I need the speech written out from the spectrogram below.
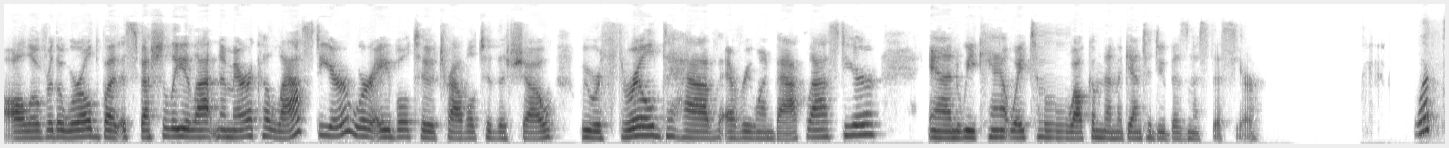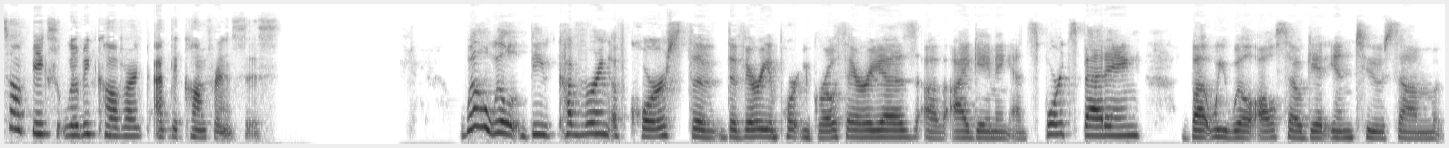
all over the world, but especially Latin America. Last year, were able to travel to the show. We were thrilled to have everyone back last year, and we can't wait to welcome them again to do business this year. What topics will be covered at the conferences? Well, we'll be covering, of course, the, the very important growth areas of iGaming and sports betting, but we will also get into some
